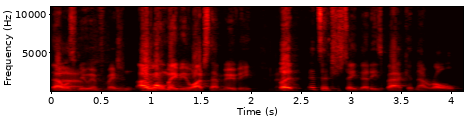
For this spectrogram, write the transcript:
that was new information. I won't make me watch that movie, No. but it's interesting that he's back in that role.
